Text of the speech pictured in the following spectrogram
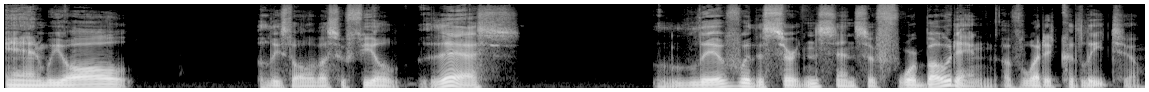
And we all, at least all of us who feel this, live with a certain sense of foreboding of what it could lead to.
